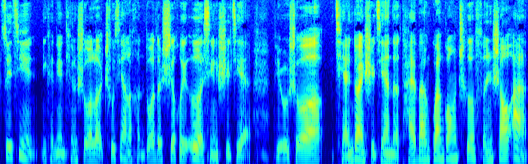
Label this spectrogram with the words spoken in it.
最近你肯定听说了，出现了很多的社会恶性事件，比如说前一段时间的台湾观光车焚烧案，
